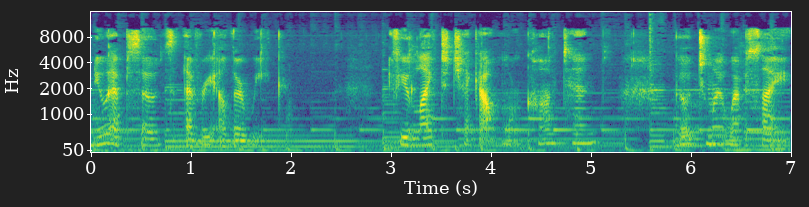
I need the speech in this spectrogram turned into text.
new episodes every other week. If you'd like to check out more content, go to my website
